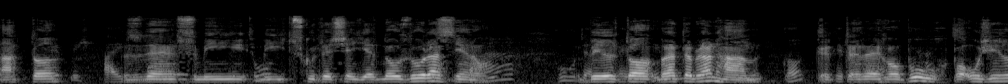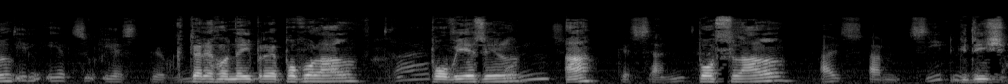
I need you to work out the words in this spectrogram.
A to zde smí být skutečně jednou zdůrazněno. Byl to bratr Branham, kterého Bůh použil, kterého nejprve povolal, pověřil a poslal když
